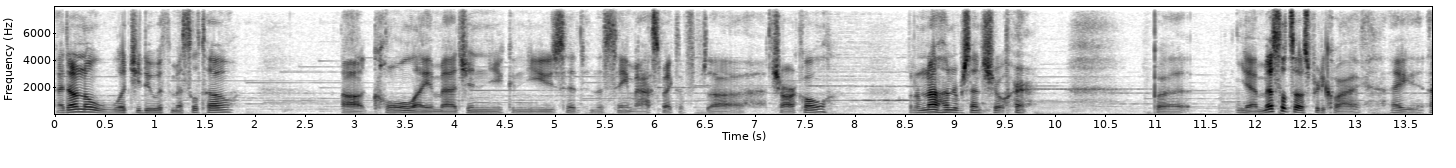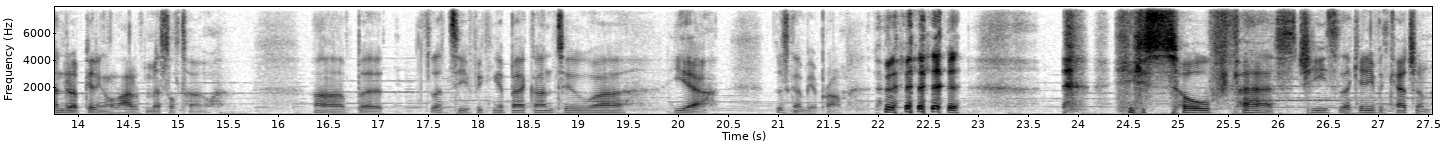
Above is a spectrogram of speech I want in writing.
I don't know what you do with mistletoe. Uh, coal I imagine you can use it in the same aspect of uh, charcoal but I'm not 100% sure but yeah mistletoe is pretty cool I, ended up getting a lot of mistletoe uh, but let's see if we can get back onto, uh, yeah. This is gonna be a problem. He's so fast. Jesus, I can't even catch him.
